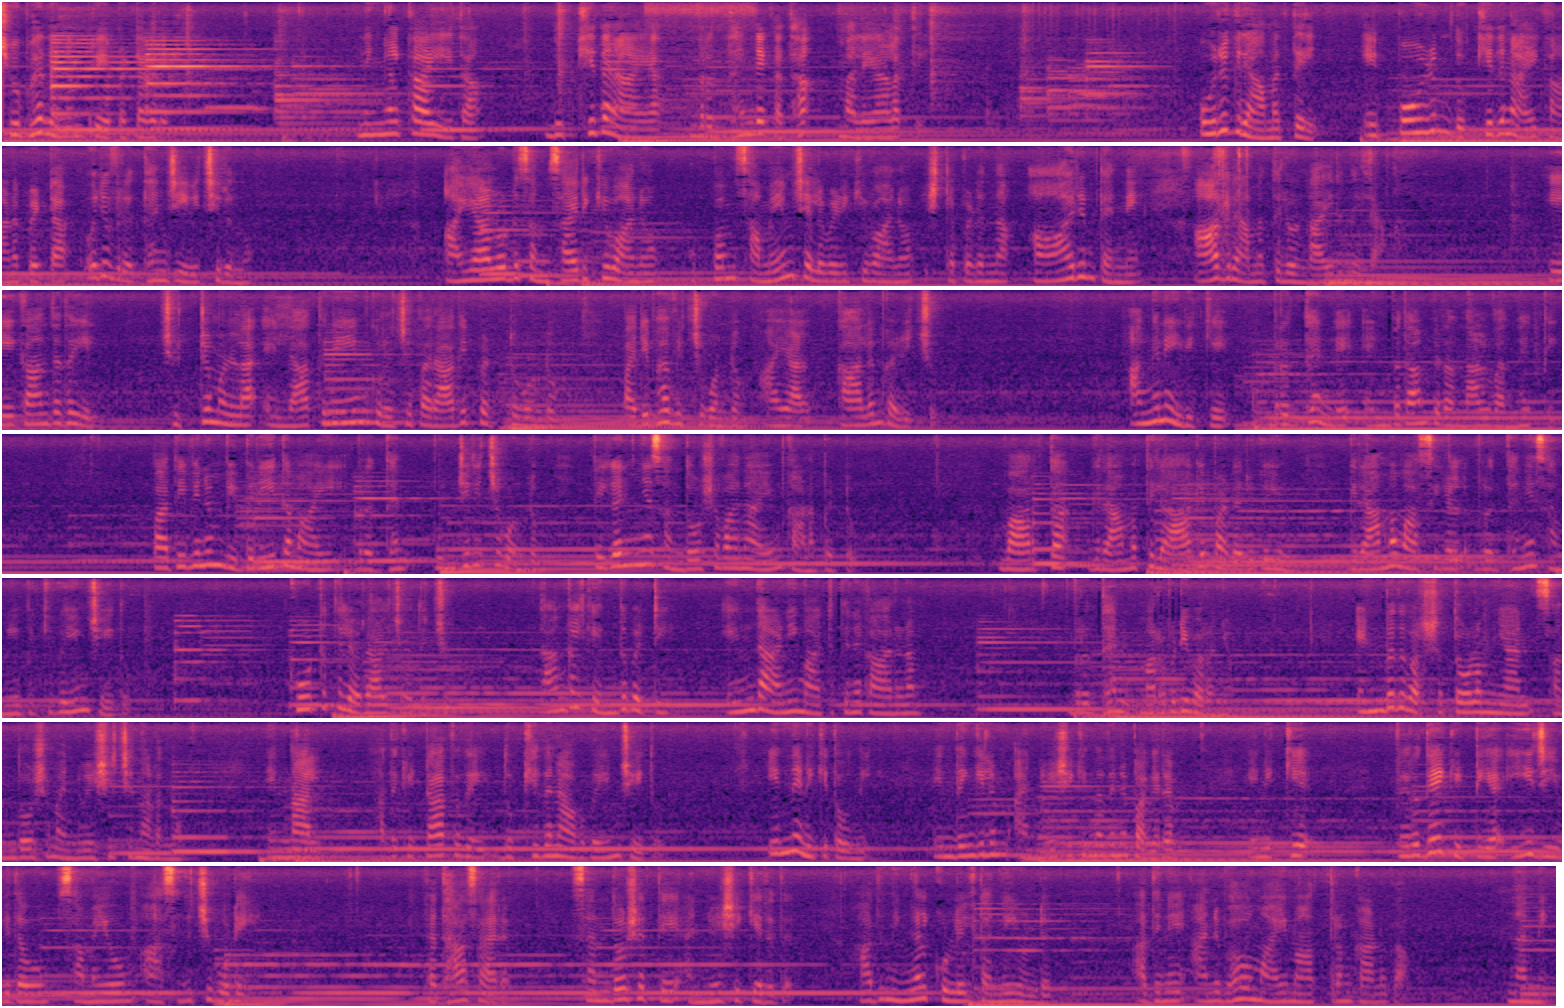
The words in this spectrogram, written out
ശുഭദിനം പ്രിയപ്പെട്ടവരെ. നിങ്ങൾക്കായി ഇതാ ദുഃഖിതനായ വൃദ്ധന്റെ കഥ മലയാളത്തിൽ. ഒരു ഗ്രാമത്തിൽ എപ്പോഴും ദുഃഖിതനായി കാണപ്പെട്ട ഒരു വൃദ്ധൻ ജീവിച്ചിരുന്നു. അയാളോട് സംസാരിക്കുവാനോ ഒപ്പം സമയം ചെലവഴിക്കുവാനോ ഇഷ്ടപ്പെടുന്ന ആരും തന്നെ ആ ഗ്രാമത്തിലുണ്ടായിരുന്നില്ല. ഏകാന്തതയിൽ ചുറ്റുമുള്ള എല്ലാത്തിനെയും കുറിച്ച് പരാതിപ്പെട്ടുകൊണ്ടും പരിഭവിച്ചുകൊണ്ടും അയാൾ കാലം കഴിച്ചു. അങ്ങനെയിരിക്കെ വൃദ്ധന്റെ എൺപതാം പിറന്നാൾ വന്നെത്തി. പതിവിനും വിപരീതമായി വൃദ്ധൻ പുഞ്ചിരിച്ചുകൊണ്ടും തികഞ്ഞ സന്തോഷവാനായും കാണപ്പെട്ടു. വാർത്ത ഗ്രാമത്തിലാകെ പടരുകയും ഗ്രാമവാസികൾ വൃദ്ധനെ സമീപിക്കുകയും ചെയ്തു. കൂട്ടത്തിൽ ഒരാൾ ചോദിച്ചു താങ്കൾക്ക് എന്തു പറ്റി എന്താണ് ഈ മാറ്റത്തിന് കാരണം? വൃദ്ധൻ മറുപടി പറഞ്ഞു എൺപത് വർഷത്തോളം ഞാൻ സന്തോഷം അന്വേഷിച്ച് നടന്നു. എന്നാൽ അത് കിട്ടാത്തതിൽ ദുഃഖിതനാവുകയും ചെയ്തു. ഇന്ന് എനിക്ക് തോന്നി എന്തെങ്കിലും അന്വേഷിക്കുന്നതിന് പകരം എനിക്ക് വെറുതെ കിട്ടിയ ഈ ജീവിതവും സമയവും ആസ്വദിച്ചുകൂടെ? കഥാസാരം സന്തോഷത്തെ അന്വേഷിക്കരുത്. അത് നിങ്ങൾക്കുള്ളിൽ തന്നെയുണ്ട്. അതിനെ അനുഭവമായി മാത്രം കാണുക. നന്ദി.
